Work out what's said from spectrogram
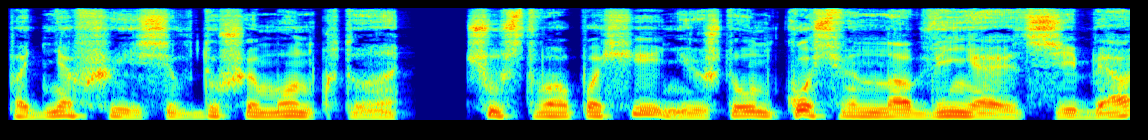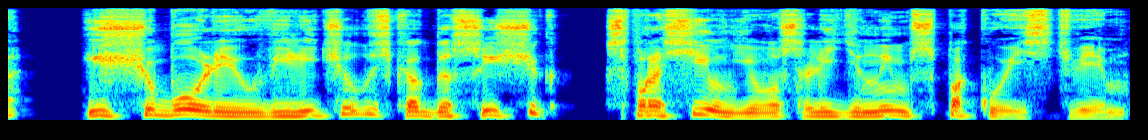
Поднявшееся в душе Монктона чувство опасения, что он косвенно обвиняет себя, еще более увеличилось, когда сыщик спросил его с ледяным спокойствием.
